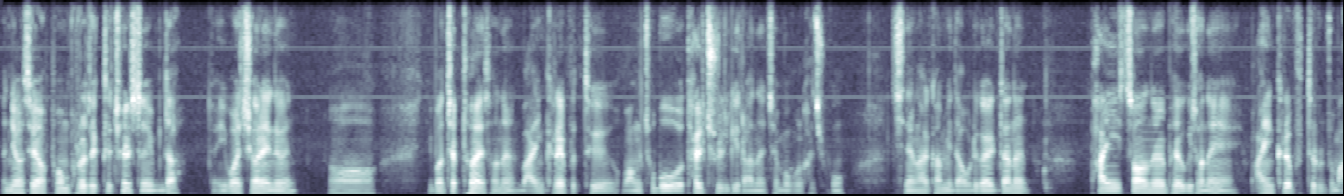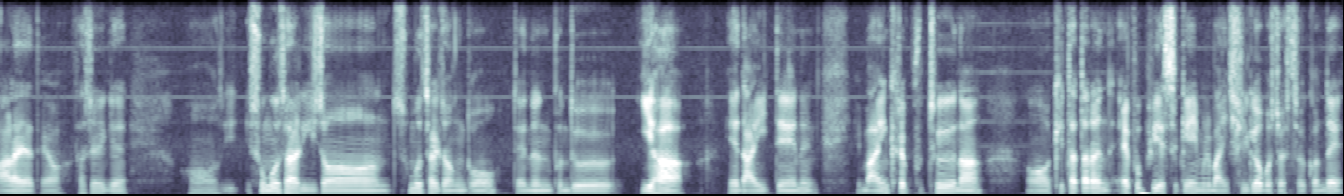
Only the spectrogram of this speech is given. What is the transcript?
안녕하세요. 본 프로젝트 최일성입니다. 이번 시간에는 어, 이번 챕터에서는 마인크래프트 왕초보 탈출기라는 제목을 가지고 진행할까 합니다. 우리가 일단은 파이썬을 배우기 전에 마인크래프트를 좀 알아야 돼요. 사실 이게 어, 20살 이전, 20살 정도 되는 분들 이하의 나이대에는 이 마인크래프트나 어, 기타 다른 FPS 게임을 많이 즐겨보셨을 건데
